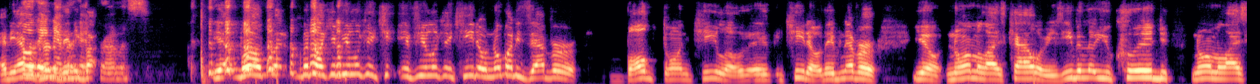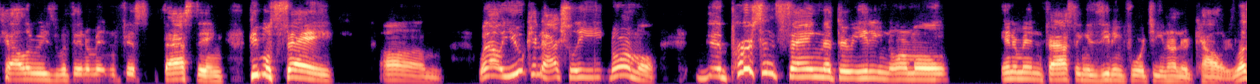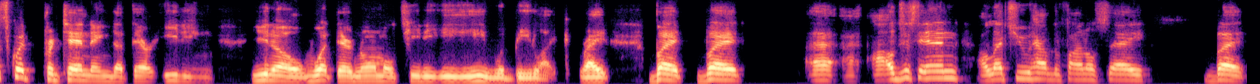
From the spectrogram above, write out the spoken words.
have you ever oh, they heard never of anybody? had promise. yeah, well, but but like if you look at if you look at keto, nobody's ever bulked on kilo keto they've never you know normalized calories even though you could normalize calories with intermittent fasting people say um, well you can actually eat normal the person saying that they're eating normal intermittent fasting is eating 1400 calories let's quit pretending that they're eating you know what their normal tdee would be like right but but I, I'll just end. I'll let you have the final say. But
